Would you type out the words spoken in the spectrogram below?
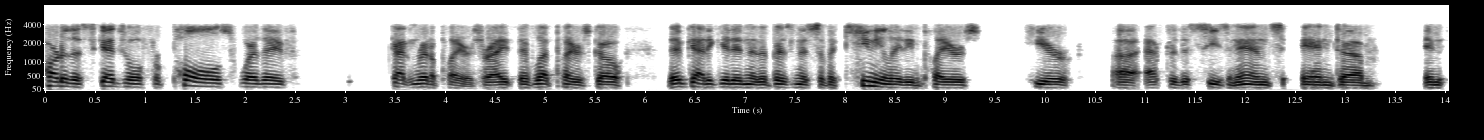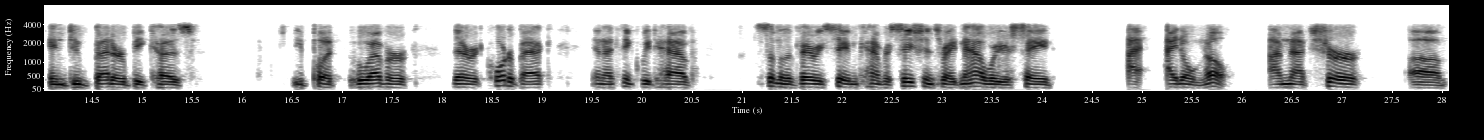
part of the schedule for Poles where they've gotten rid of players. Right? They've let players go. They've got to get into the business of accumulating players here uh, after this season ends and um, and and do better because you put whoever there at quarterback, and I think we'd have some of the very same conversations right now where you're saying, I I don't know, I'm not sure um,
